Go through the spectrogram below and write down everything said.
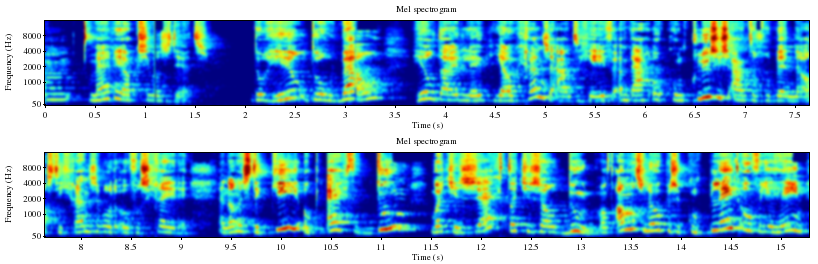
Um, mijn reactie was dit. Door, heel, door wel heel duidelijk jouw grenzen aan te geven en daar ook conclusies aan te verbinden als die grenzen worden overschreden. En dan is de key ook echt doen wat je zegt dat je zal doen. Want anders lopen ze compleet over je heen.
